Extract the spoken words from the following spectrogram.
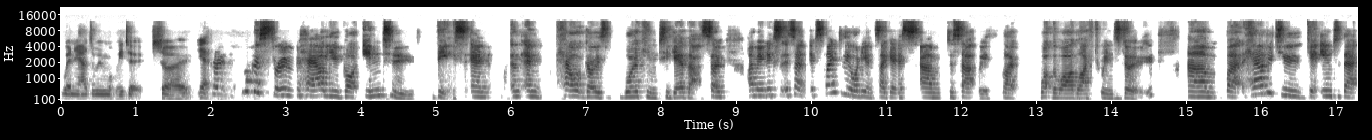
we're now doing what we do. So yeah. So talk us through how you got into this and and, and how it goes working together. So i mean ex- so explain to the audience i guess um, to start with like what the wildlife twins do. Um, but how did you get into that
